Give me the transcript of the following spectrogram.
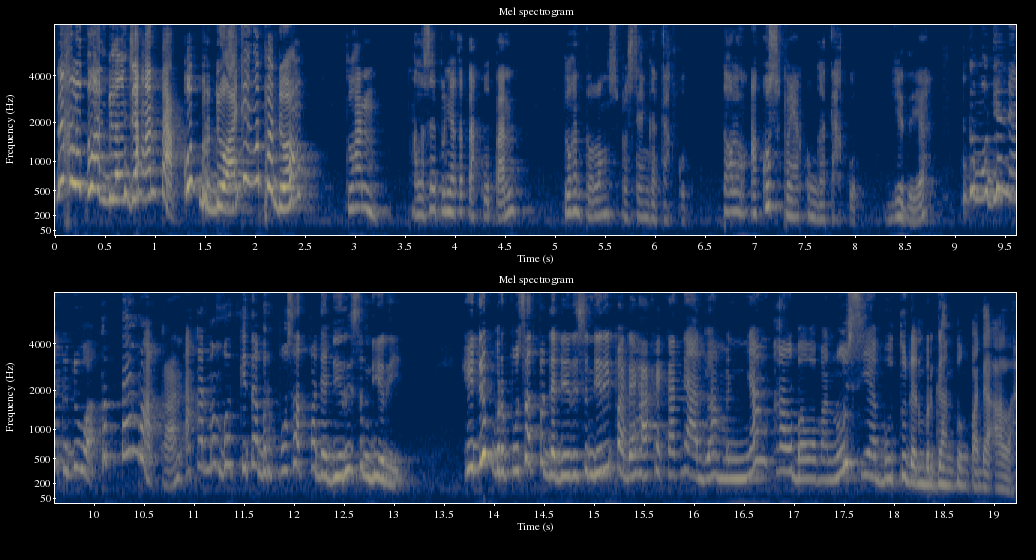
Nah kalau Tuhan bilang jangan takut, berdoanya apa dong? Tuhan, kalau saya punya ketakutan, Tuhan tolong supaya saya nggak takut. Tolong aku supaya aku nggak takut, gitu ya. Kemudian yang kedua, ketamakan akan membuat kita berpusat pada diri sendiri. Hidup berpusat pada diri sendiri pada hakikatnya adalah menyangkal bahwa manusia butuh dan bergantung pada Allah.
